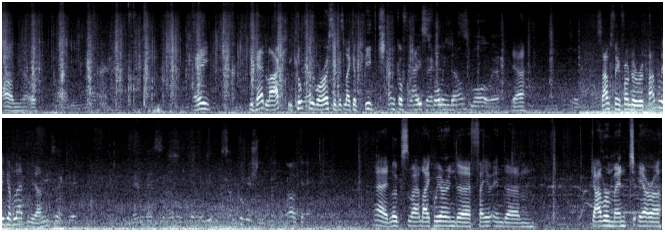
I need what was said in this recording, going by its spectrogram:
Oh no. Hey, he had luck. It could be worse if it's like a big chunk of ice Exactly, falling down. Small, yeah. Yeah. Something from the Republic of Latvia. Exactly. Uh, some permission. Okay. Yeah, it looks like we're in the in the um, government era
